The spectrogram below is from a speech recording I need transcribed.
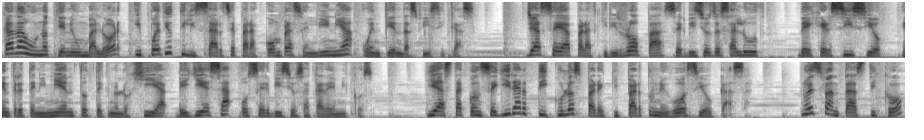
Cada uno tiene un valor y puede utilizarse para compras en línea o en tiendas físicas, ya sea para adquirir ropa, servicios de salud, de ejercicio, entretenimiento, tecnología, belleza o servicios académicos, y hasta conseguir artículos para equipar tu negocio o casa. ¿No es fantástico?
